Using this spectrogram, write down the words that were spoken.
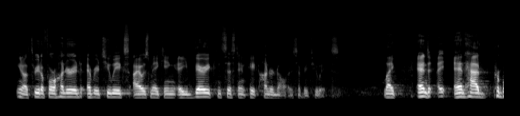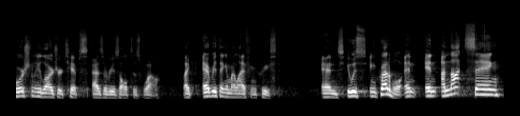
you know, three to 400 every two weeks, I was making a very consistent $800 every two weeks. Like, and, and had proportionally larger tips as a result as well. Like, everything in my life increased. And it was incredible. And, and I'm not saying,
